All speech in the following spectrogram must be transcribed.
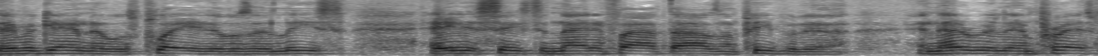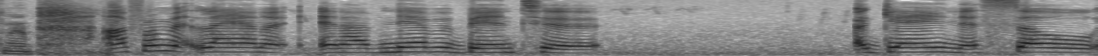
Was every game that was played, there was at least 86 to 95,000 people there, and that really impressed me. I'm from Atlanta, and I've never been to a game that's so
